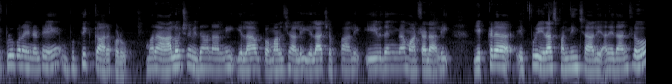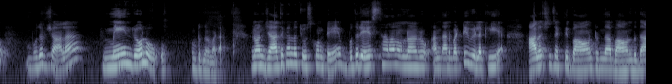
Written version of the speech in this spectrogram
ఎప్పుడు కూడా ఏంటంటే బుద్ధికి కారకుడు. మన ఆలోచన విధానాన్ని ఎలా మలచాలి ఎలా చెప్పాలి ఏ విధంగా మాట్లాడాలి ఎక్కడ ఎప్పుడు ఎలా స్పందించాలి అనే దాంట్లో బుధుడు చాలా మెయిన్ రోల్ ఉంటుందన్నమాట. మన జాతకంలో చూసుకుంటే బుధుడు ఏ స్థానంలో ఉన్నారు అని దాన్ని బట్టి వీళ్ళకి ఆలోచన శక్తి బాగుంటుందా బాగుంటుందా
